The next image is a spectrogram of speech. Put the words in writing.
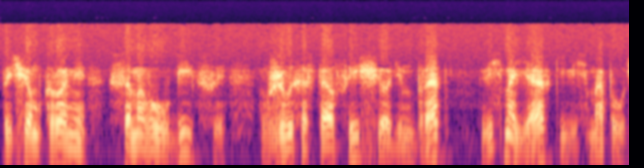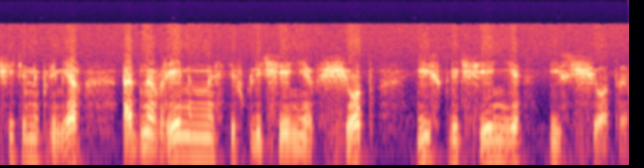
причем кроме самого убийцы в живых остался еще один брат, весьма яркий, весьма поучительный пример одновременности включения в счет и исключения из счета.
